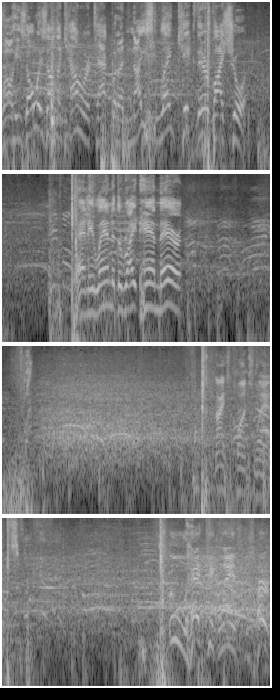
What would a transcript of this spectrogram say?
Well, he's always on the counterattack, but a nice leg kick there by Choi. And he landed the right hand there. Nice punch lands. Ooh, head kick lands, he's hurt.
